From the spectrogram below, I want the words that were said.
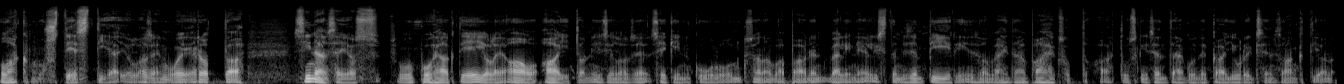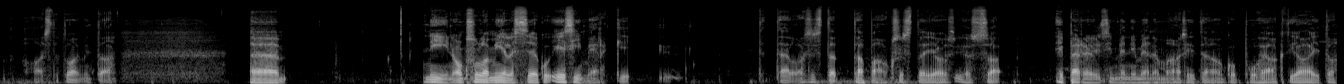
lakmustestiä, jolla sen voi erottaa. Sinänsä, jos puheakti ei ole aito, niin silloin se, sekin kuuluu sananvapauden välineellistämisen piiriin. Se on vähintään paheksuttavaa. Tuskin sentään kuitenkaan juridisen sanktion alaista toimintaa. Äh, niin, onko sulla mielessä joku esimerkki tällaisesta tapauksesta, jossa epäröisimme nimenomaan sitä, onko puheakti aito.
